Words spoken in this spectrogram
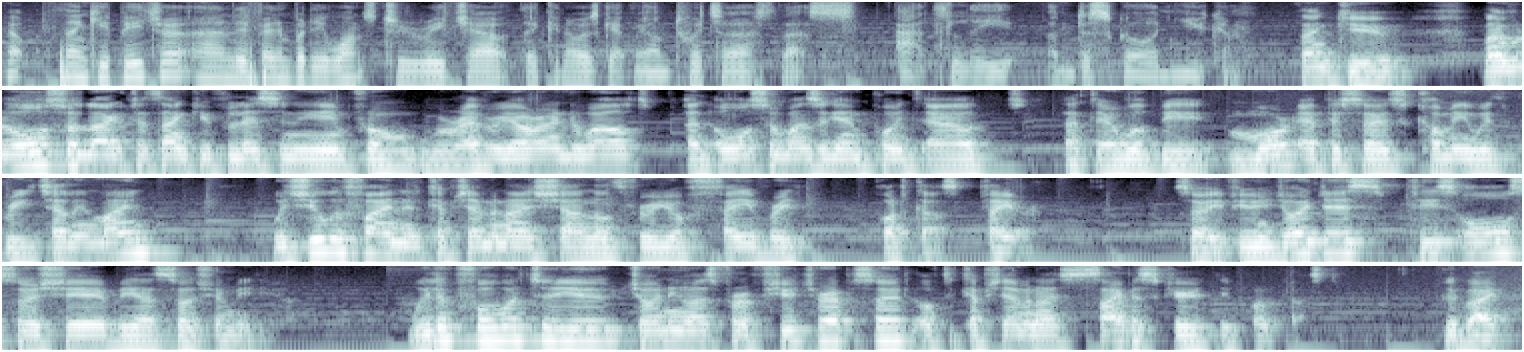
Yep, thank you, Peter. And if anybody wants to reach out, they can always get me on Twitter. So that's at Lee underscore Newcomb. Thank you. I would also like to thank you for listening in from wherever you are in the world. And also, once again, point out that there will be more episodes coming with retail in mind, which you will find in Capgemini's channel through your favorite podcast player. So if you enjoyed this, please also share via social media. We look forward to you joining us for a future episode of the Capgemini Cybersecurity Podcast. Goodbye.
